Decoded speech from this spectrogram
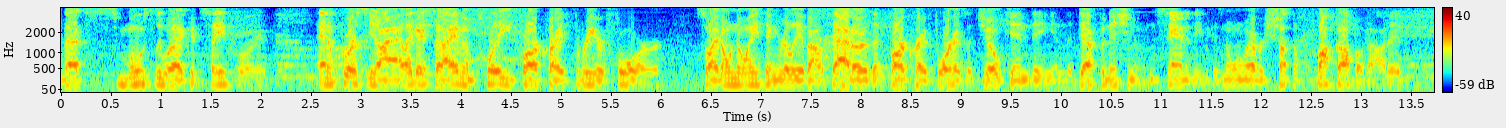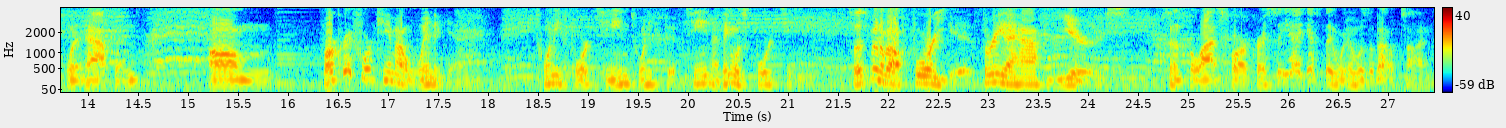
That's mostly what I could say for it. And of course, you know, I, like I said, I haven't played Far Cry 3 or 4, So I don't know anything really about that other than Far Cry 4 has a joke ending and the definition of insanity because no one will ever shut the fuck up about it when it happened. Um, Far Cry 4 came out when again? 2014, 2015? I think it was 14. So it's been about four, three and a half years since the last Far Cry. So yeah, I guess they were, it was about time.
